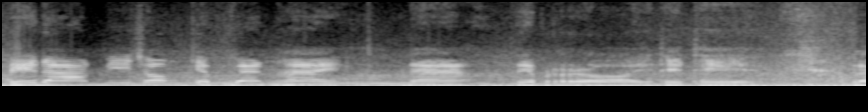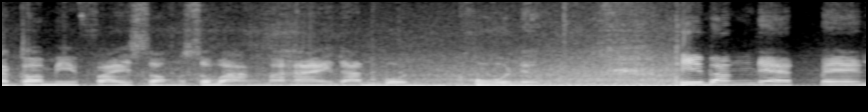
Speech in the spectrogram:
เพดานมีช่องเก็บแว่นให้นะเรียบร้อยเท่ๆ แล้วก็มีไฟส่องสว่างมาให้ด้านบนคู่หนึ่ง ที่บังแดดเป็น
